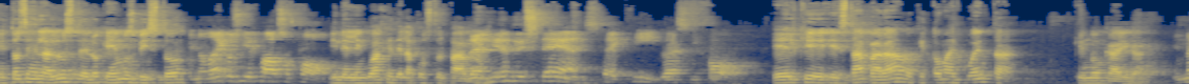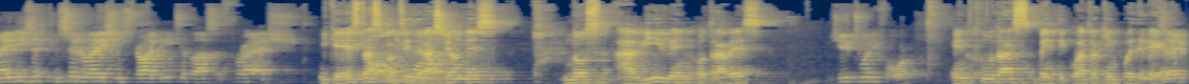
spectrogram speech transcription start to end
Entonces, en la luz de lo que hemos visto en el lenguaje del apóstol Pablo, el que está parado, que toma en cuenta que no caiga. And may these considerations drive each of us afresh Y que estas consideraciones nos aviven otra vez Jude 24. en Judas 24. ¿Quién puede leer?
